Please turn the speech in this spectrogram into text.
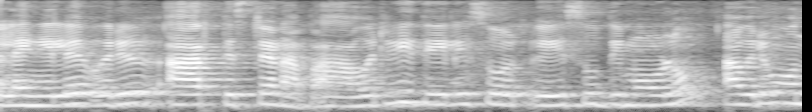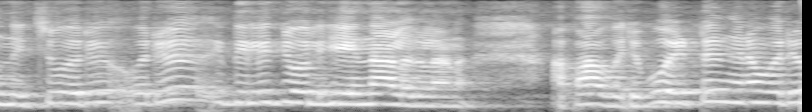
അല്ലെങ്കിൽ ഒരു ആർട്ടിസ്റ്റാണ്. അപ്പോൾ ആ ഒരു രീതിയിൽ ഈ സുതിമോളും അവരും ഒന്നിച്ചു ഒരു ഒരു ഇതിൽ ജോലി ചെയ്യുന്ന ആളുകളാണ്. അപ്പോൾ അവർ പോയിട്ട് ഇങ്ങനെ ഒരു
